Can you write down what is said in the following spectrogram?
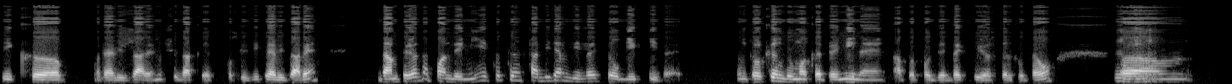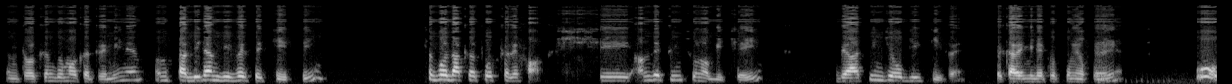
zic, uh, realizare, nu știu dacă pot să zic realizare, dar în perioada pandemiei tot îmi stabileam diverse obiective. Întorcându-mă către mine, apropo de back to yourself-ul tău, um, întorcându-mă către mine, îmi stabileam diverse chestii să văd dacă pot să le fac. Și am deprins un obicei de a atinge obiective pe care mi le propun eu cu Ok. mine. O,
